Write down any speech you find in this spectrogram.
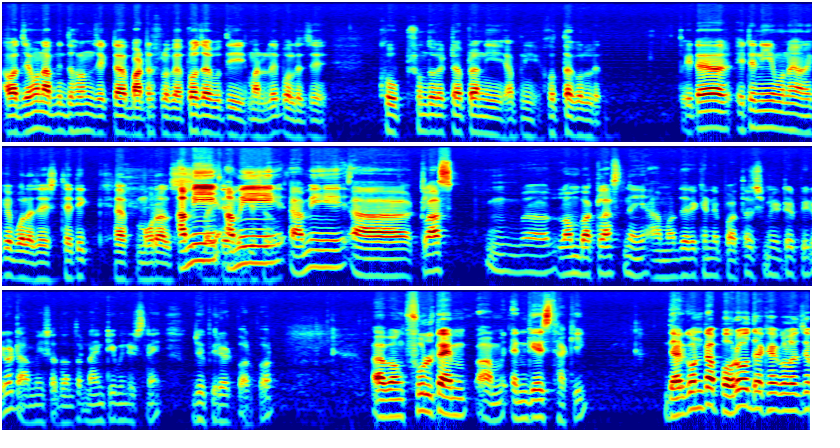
আবার যেমন আপনি ধরুন যে একটা বাটারফ্লাই বা প্রজাপতি মারলে বলে যে খুব সুন্দর একটা প্রাণী আপনি হত্যা করলেন। তো এটা এটা নিয়ে মনে হয় অনেকে বলে যে স্থেটিক হ্যাভ মোরালস আমি আমি আমি ক্লাস লম্বা ক্লাস নেই। আমাদের এখানে পঁয়তাল্লিশ মিনিটের পিরিয়ড, আমি সাধারণত নাইনটি মিনিটস নেই, দুই পিরিয়ড পর পর। এবং ফুল টাইম এনগেজ থাকি। দেড় ঘণ্টা পরেও দেখা গেলো যে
